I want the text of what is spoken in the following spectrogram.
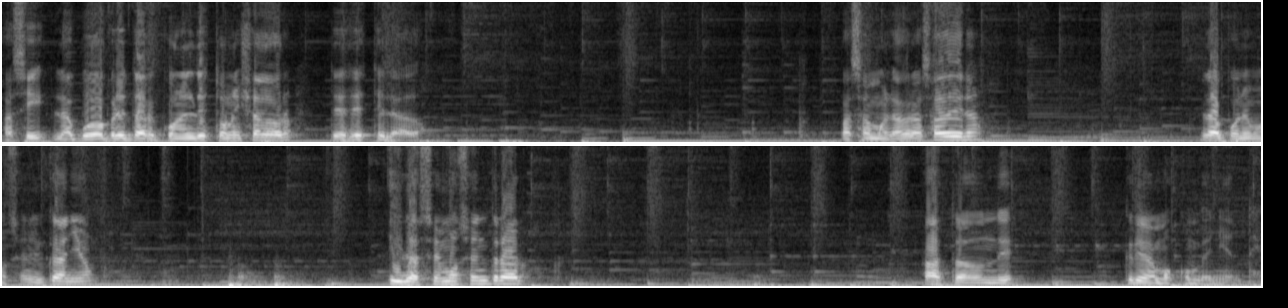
Así la puedo apretar con el destornillador desde este lado. Pasamos la abrazadera, la ponemos en el caño y la hacemos entrar hasta donde creamos conveniente.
